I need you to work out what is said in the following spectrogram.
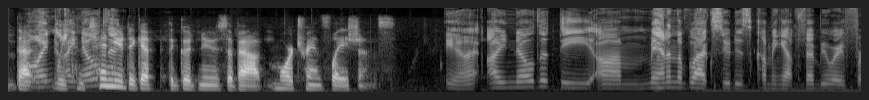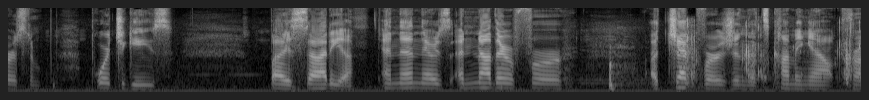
that Well, I- we I continue that- to get the good news about more translations. Yeah, I know that the um, Man in the Black Suit is coming out February 1st in Portuguese by Sadia. And then there's another for a Czech version that's coming out from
